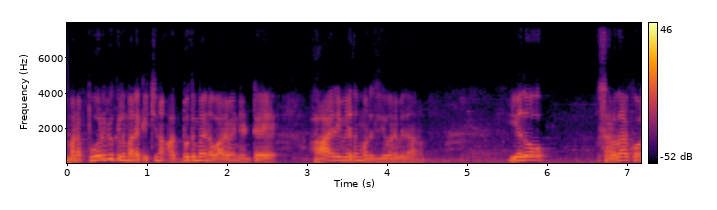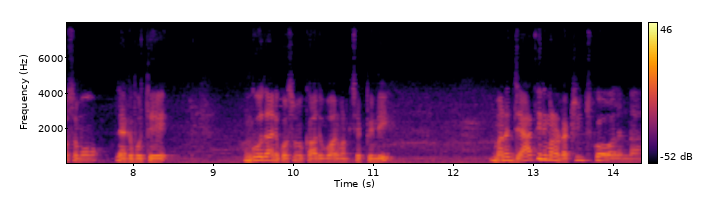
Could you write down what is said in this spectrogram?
మన పూర్వీకులు మనకిచ్చిన అద్భుతమైన వరం ఏంటంటే ఆయుర్వేదం మన జీవన విధానం. ఏదో సరదా కోసమో లేకపోతే ఇంకో దానికోసమో కాదు వారు మనకు చెప్పింది. మన జాతిని మనం రక్షించుకోవాలన్నా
